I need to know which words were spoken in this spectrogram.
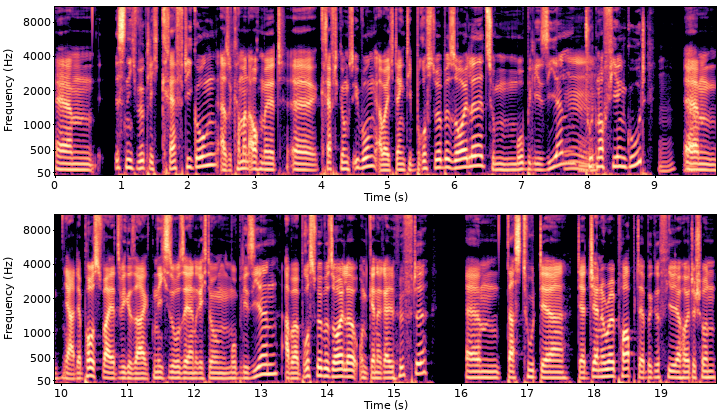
ähm, ist nicht wirklich Kräftigung, also kann man auch mit äh, Kräftigungsübungen, aber ich denke, die Brustwirbelsäule zu mobilisieren Mhm. tut noch vielen gut. Ja. Ähm, ja, der Post war jetzt, wie gesagt, nicht so sehr in Richtung Mobilisieren, aber Brustwirbelsäule und generell Hüfte, ähm, das tut der, der General Pop, der Begriff fiel ja heute schon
